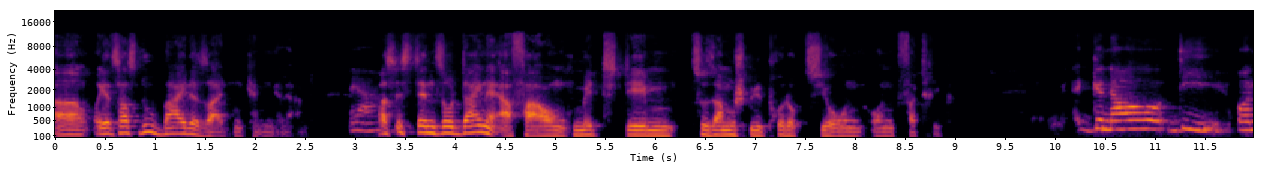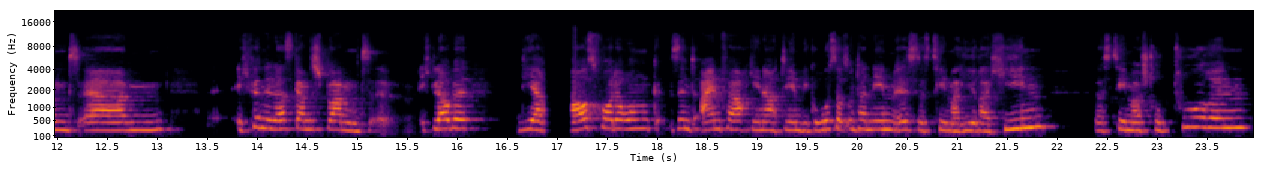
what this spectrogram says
Äh, und jetzt hast du beide Seiten kennengelernt. Ja. Was ist denn so deine Erfahrung mit dem Zusammenspiel Produktion und Vertrieb? Genau die. Und ähm, ich finde das ganz spannend. Ich glaube, die Herausforderungen sind einfach, je nachdem, wie groß das Unternehmen ist, das Thema Hierarchien, das Thema Strukturen,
